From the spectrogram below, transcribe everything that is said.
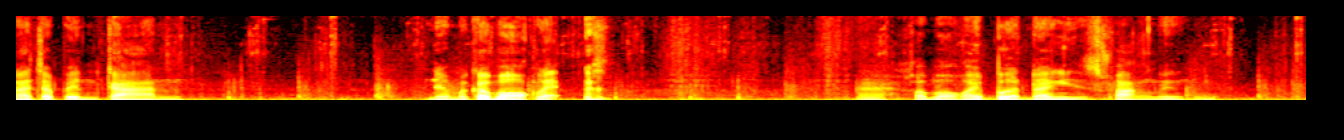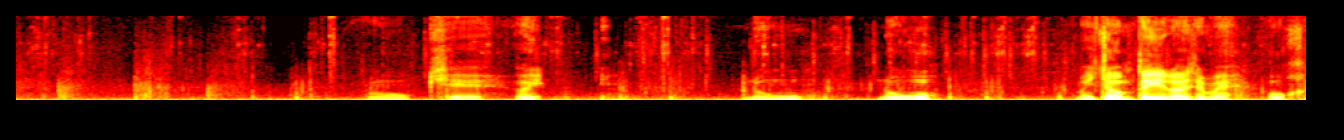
น่าจะเป็นการ เดี๋ยวมันก็บอกแหละ อะเขาบอกให้เปิดได้อีกฝั่งหนึ่งโอเค เฮ้ย หนู หนู ไม่โจมตีแล้วใช่ไหม โอเค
